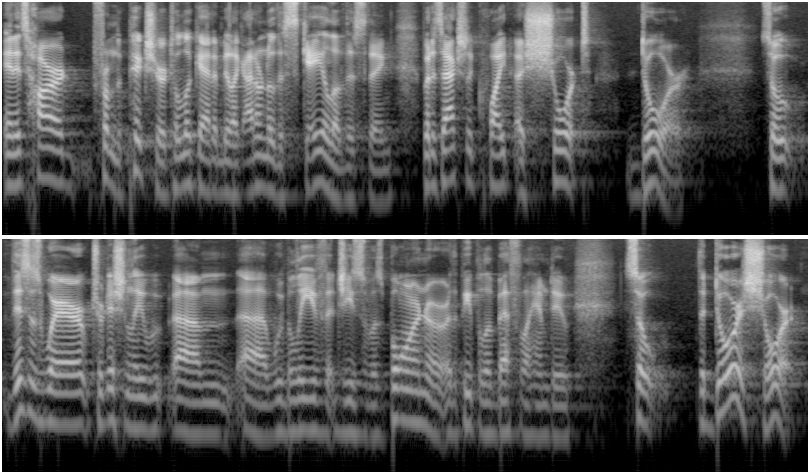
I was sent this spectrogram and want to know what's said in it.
And it's hard from the picture to look at it and be like, I don't know the scale of this thing, but it's actually quite a short door. So, this is where traditionally um, uh, we believe that Jesus was born, or, or the people of Bethlehem do. So, the door is short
